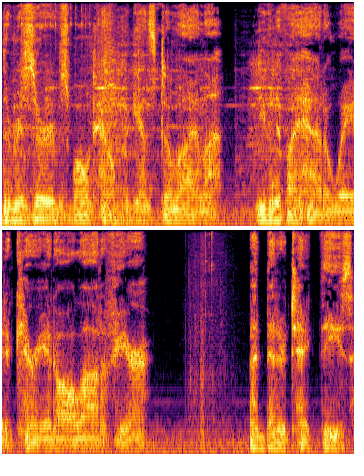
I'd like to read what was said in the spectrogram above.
The reserves won't help against Delilah, even if I had a way to carry it all out of here. I'd better take these.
